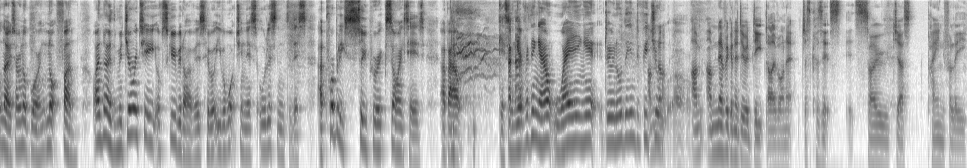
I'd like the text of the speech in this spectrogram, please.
no, sorry, not boring, not fun. I know the majority of scuba divers who are either watching this or listening to this are probably super excited about getting everything out, weighing it, doing all the individual. not- Oh. I'm I'm never going to do a deep dive on it just because it's it's so just painfully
